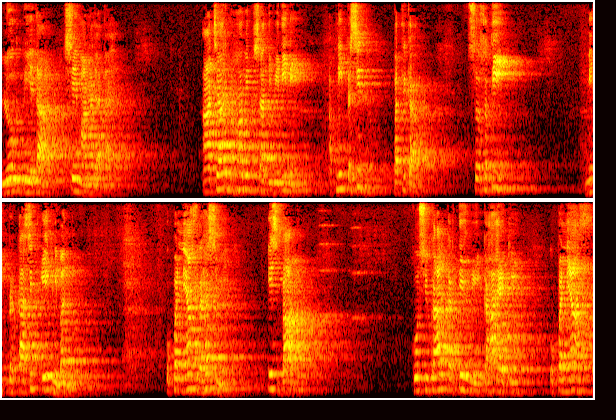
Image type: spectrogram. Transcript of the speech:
लोकप्रियता से माना जाता है। आचार्य महावीर प्रसाद द्विवेदी ने अपनी प्रसिद्ध पत्रिका सरस्वती में प्रकाशित एक निबंध। उपन्यास रहस्य में इस बात को स्वीकार करते हुए कहा है कि उपन्यास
